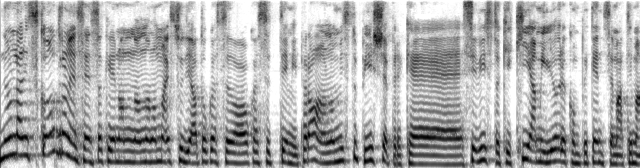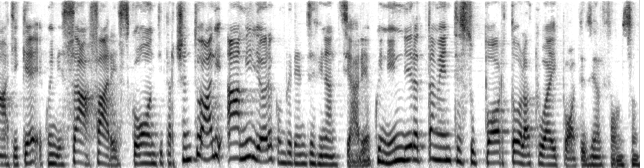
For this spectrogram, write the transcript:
Non la riscontro nel senso che non, non ho mai studiato questo, questi temi, però non mi stupisce perché si è visto che chi ha migliori competenze matematiche e quindi sa fare sconti percentuali ha migliori competenze finanziarie, quindi indirettamente supporto la tua ipotesi Alfonso.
